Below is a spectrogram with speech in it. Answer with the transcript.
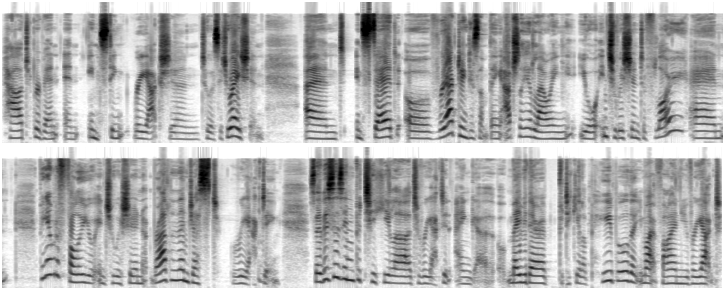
how to prevent an instinct reaction to a situation. And instead of reacting to something, actually allowing your intuition to flow and being able to follow your intuition rather than just reacting. So, this is in particular to react in anger. Maybe there are particular people that you might find you react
